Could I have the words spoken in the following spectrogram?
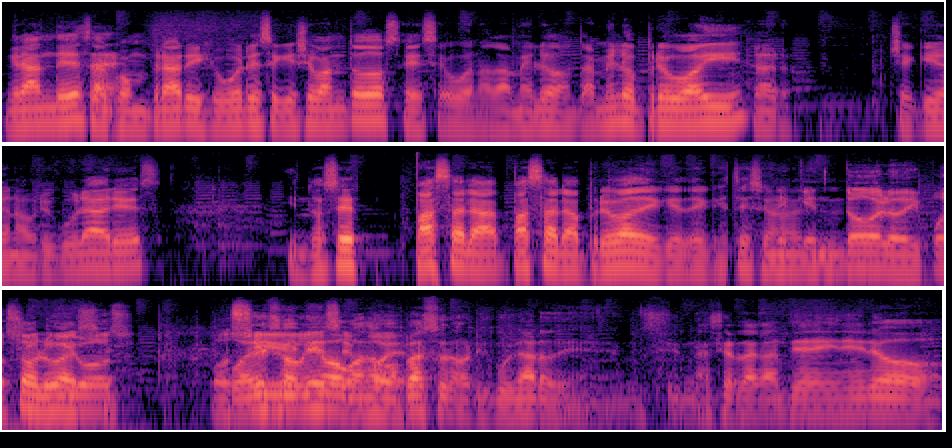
grandes a comprar y dije, bueno, ese que llevan todos, ese, bueno, dámelo. También lo pruebo ahí, Claro. chequeo en auriculares. Y entonces pasa la, pasa la prueba de que, de que esté De sonando. que en todos los Todo lo dispositivos Por eso mismo cuando puede. compras un auricular de una cierta cantidad de dinero,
